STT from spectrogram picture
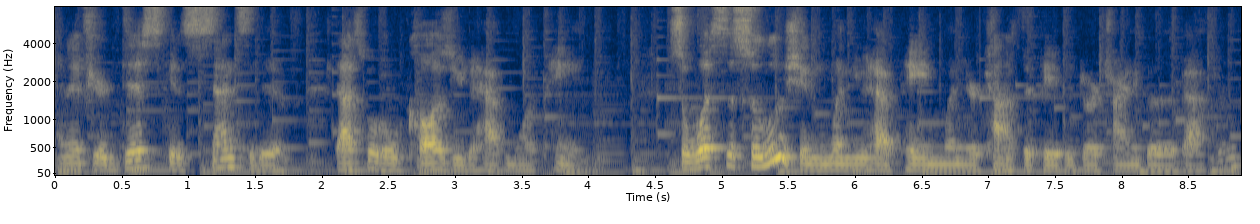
And if your disc is sensitive, that's what will cause you to have more pain. So what's the solution when you have pain when you're constipated or trying to go to the bathroom?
